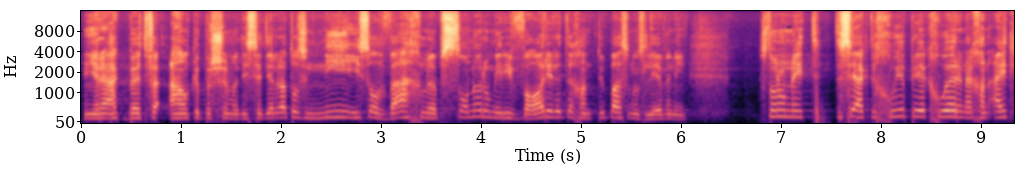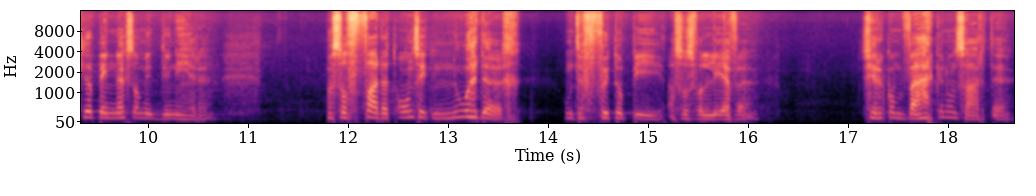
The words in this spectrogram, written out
En Here, ek bid vir elke persoon wat hier sit, Here, dat ons nie hier sal wegloop sonder om hierdie waarhede te gaan toepas in ons lewe nie. Sonder om net te sê ek het 'n goeie preek gehoor en ek gaan uitloop en niks daarmee doen, Here. Maar sal vat dat ons het nodig om te voet op U as ons wil lewe. So Here, kom werk in ons harte.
